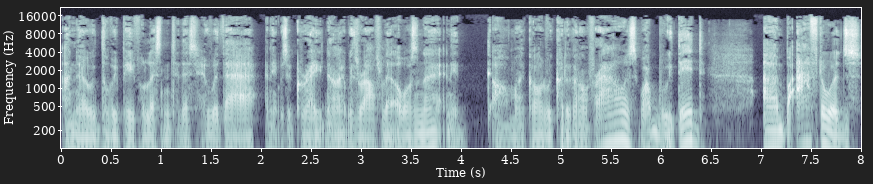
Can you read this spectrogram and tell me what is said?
I know there'll be people listening to this who were there, and it was a great night with Ralph Little, wasn't it? And it, oh my God, we could have gone on for hours. Well, we did. Um, but afterwards,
